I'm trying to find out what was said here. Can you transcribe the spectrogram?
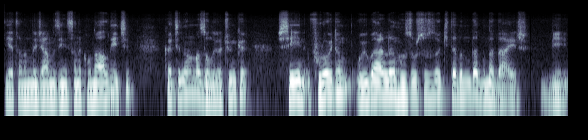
diye tanımlayacağımız insanı konu aldığı için kaçınılmaz oluyor. Çünkü şeyin Freud'un Uygarlığın Huzursuzluğu kitabında buna dair bir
